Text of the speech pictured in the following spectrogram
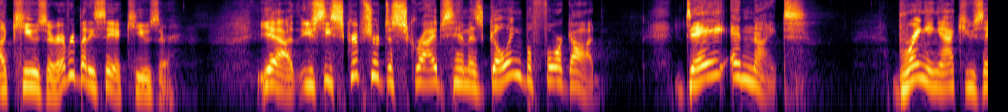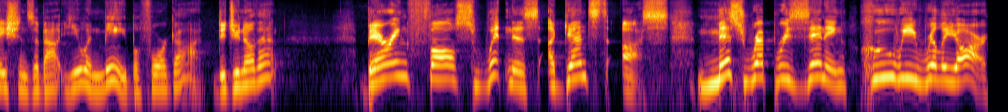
accuser. Everybody say accuser. Yeah, you see, scripture describes him as going before God day and night, bringing accusations about you and me before God. Did you know that? Bearing false witness against us, misrepresenting who we really are,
